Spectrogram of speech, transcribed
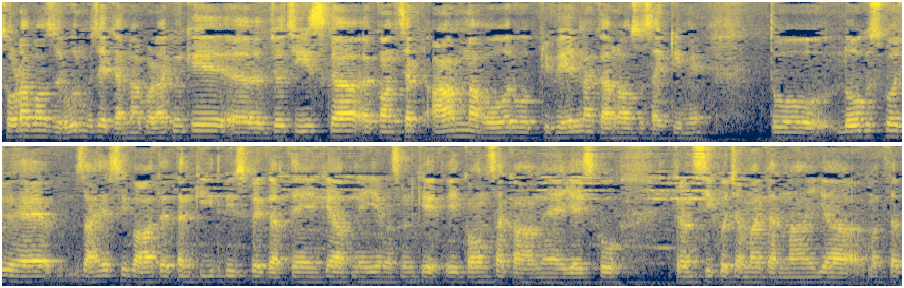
تھوڑا بہت ضرور مجھے کرنا پڑا کیونکہ جو چیز کا کانسیپٹ عام نہ ہو اور وہ پریویل نہ کر رہا ہو سوسائٹی میں، تو لوگ اس کو جو ہے، ظاہر سی بات ہے، تنقید بھی اس پہ کرتے ہیں کہ آپ نے یہ مثلا کہ یہ کون سا کام ہے یا اس کو کرنسی کو جمع کرنا یا مطلب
